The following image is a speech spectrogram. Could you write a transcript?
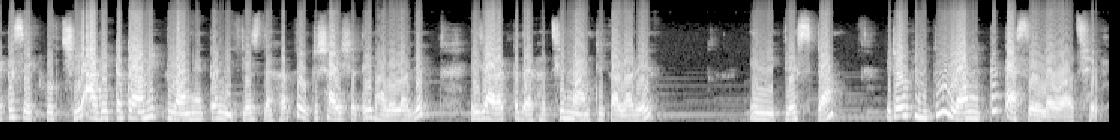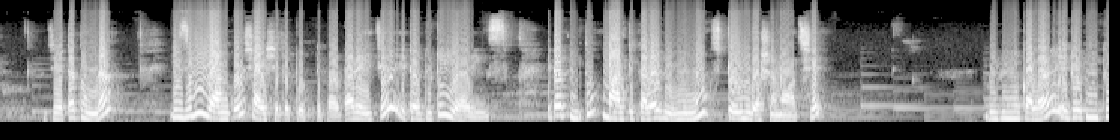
একটা সেট করছি। আগেরটা তো অনেক লং একটা নেকলেস দেখাবে ওটা শাড়ির সাথেই ভালো লাগে। এই যে আরেকটা দেখাচ্ছি মাল্টি কালারের এই নেকলেসটা এটাও কিন্তু লং একটা ট্যাসেল দেওয়া আছে, যেটা তোমরা ইজিলি লং করে শাড়ির সাথে পরতে পারবে। আর এই যে এটা দুটো ইয়াররিংস এটা কিন্তু মাল্টি কালার বিভিন্ন স্টোন বসানো আছে। বিভিন্ন কালার এগুলো কিন্তু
